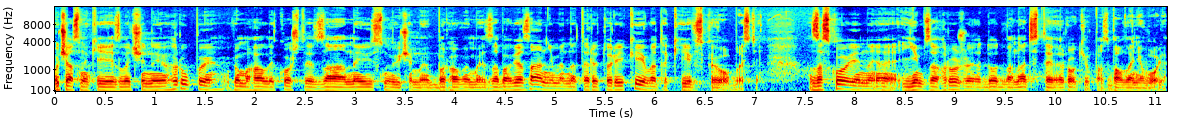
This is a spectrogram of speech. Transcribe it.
Учасники злочинної групи вимагали кошти за неіснуючими борговими зобов'язаннями на території Києва та Київської області. За скоєне їм загрожує до 12 років позбавлення волі.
